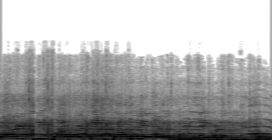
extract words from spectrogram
வாழ்த்தி பாராட்டி சாதனையாளர் விருதினை வழங்குகின்றோம்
